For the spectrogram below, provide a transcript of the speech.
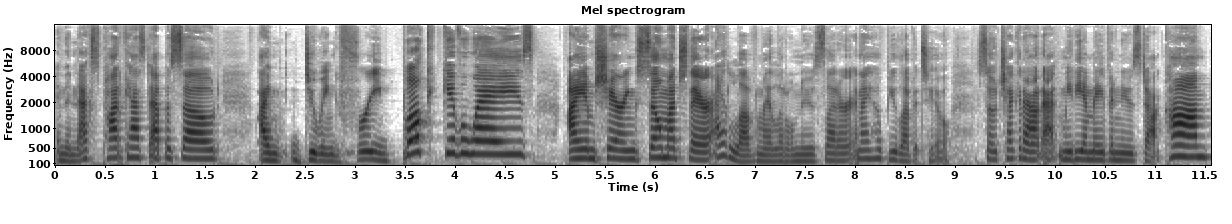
in the next podcast episode. I'm doing free book giveaways. I am sharing so much there. I love my little newsletter and I hope you love it too. So check it out at mediamavennews.com.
